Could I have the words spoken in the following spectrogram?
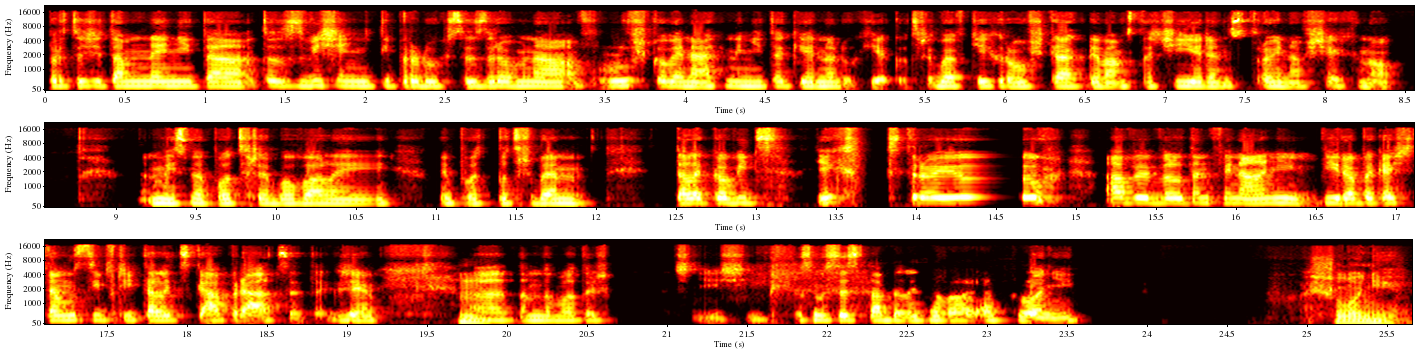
protože tam není ta, to zvýšení té produkce zrovna v lůžkovinách není tak jednoduchý, jako třeba v těch rouškách, kde vám stačí jeden stroj na všechno. My jsme potřebovali, my potřebujeme daleko víc těch strojů, aby byl ten finální výrobek, až tam musí přijít ta lidská práce, takže hmm. tam to bylo trošku náročnější. To jsme se stabilizovali až loni. Až loni.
